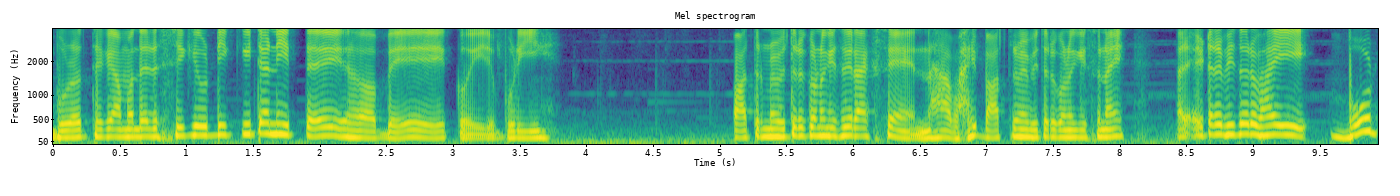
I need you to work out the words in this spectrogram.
বুড়োর থেকে আমাদের সিকিউরিটি কিটা নিতে হবে। কই বুড়ি? বাথরুমের ভিতরে কোনো কিছু রাখছে না ভাই বাথরুমের ভিতরে কোনো কিছু নাই। আর এটার ভিতরে ভাই বোট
